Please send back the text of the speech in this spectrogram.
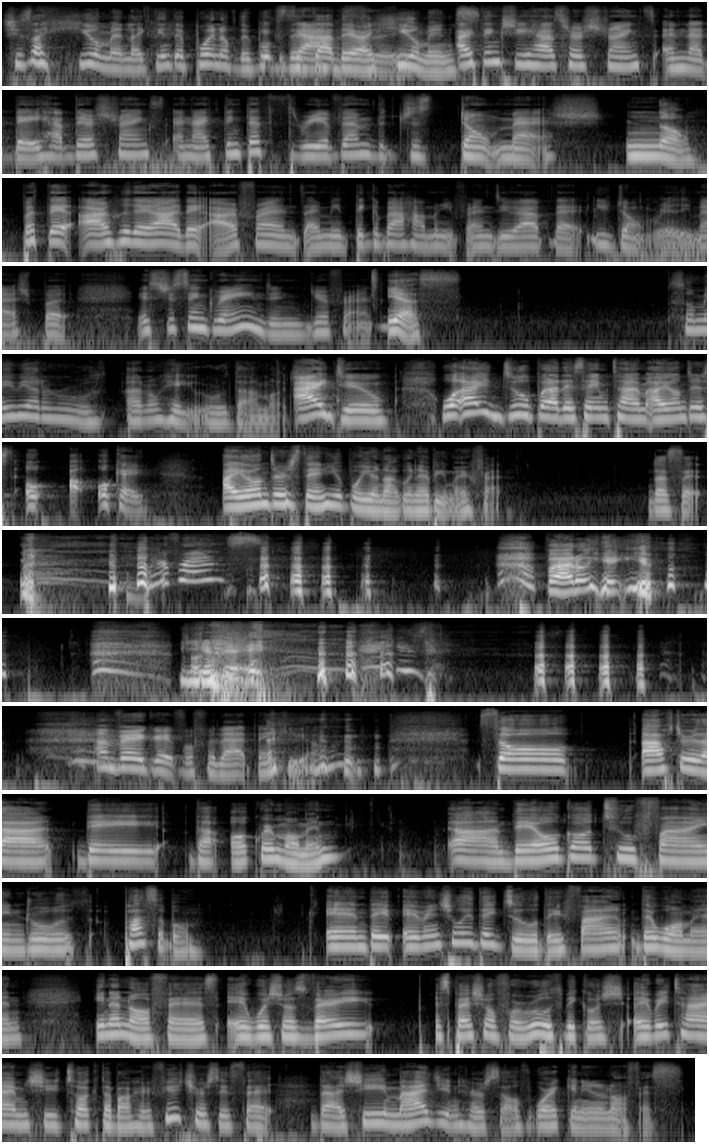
she's a human like in the point of the book is that they are humans I think she has her strengths and that they have their strengths, and I think that three of them just don't mesh. no But they are who they are. They are friends. I mean, think about how many friends you have that you don't really mesh, but it's just ingrained in your friends. yes so maybe i don't i don't hate ruth that much I do. well i do but at the same time i understand oh uh, okay i understand you but you're not gonna be my friend that's it We're friends. but i don't hate you okay I'm very grateful for that. Thank you. so after that they that awkward moment uh, they all go to find ruth possible and they eventually they do they find the woman in an office eh, which was very special for ruth because she- every time she talked about her future she said that she imagined herself working in an office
